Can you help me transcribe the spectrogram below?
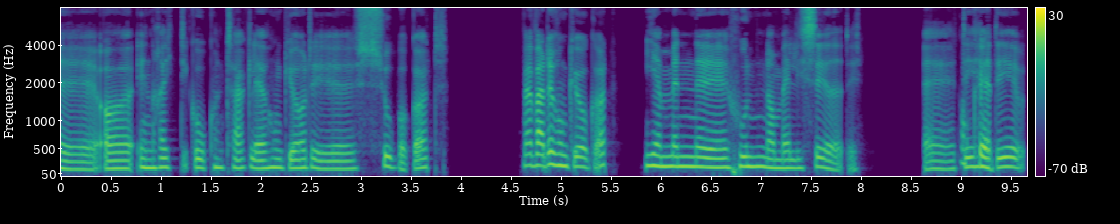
Øh, og en rigtig god kontaktlærer. Hun gjorde det øh, super godt. Hvad var det, hun gjorde godt? Jamen, øh, hun normaliserede det. Øh, det Okay. her, det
